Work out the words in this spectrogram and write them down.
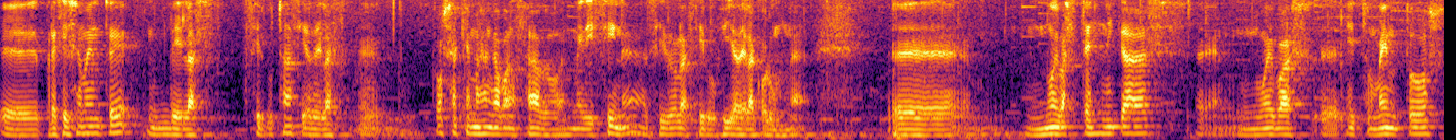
Eh, precisamente de las circunstancias, de las eh, cosas que más han avanzado en medicina, ha sido la cirugía de la columna. nuevas técnicas, nuevos eh, instrumentos,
